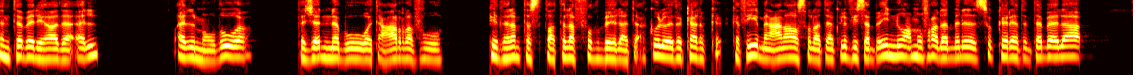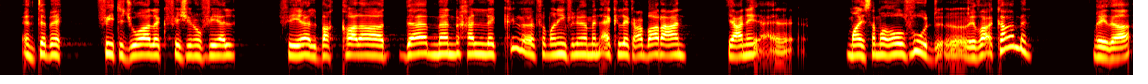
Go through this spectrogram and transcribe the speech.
انتبه لهذا الموضوع. تجنبوا وتعرفوا. إذا لم تستطع التلفظ به لا تأكله. إذا كان كثير من العناصر لا تأكله. في سبعين نوع مفردة من السكريات انتبه لها انتبه. في تجوالك في شنو؟ في في البقالات دائما خليك 80% من أكلك عبارة عن يعني ما يسمى هول فود غذاء كامل. غذاء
